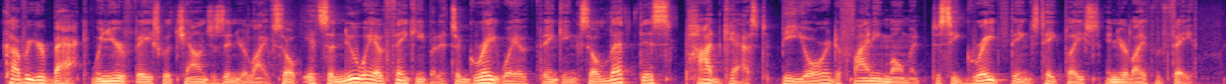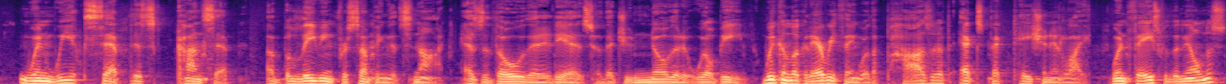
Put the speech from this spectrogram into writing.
cover your back when you're faced with challenges in your life. So it's a new way of thinking, but it's a great way of thinking. So let this podcast be your defining moment to see great things take place in your life of faith. When we accept this concept of believing for something that's not, as though that it is, or that you know that it will be, we can look at everything with a positive expectation in life. When faced with an illness,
